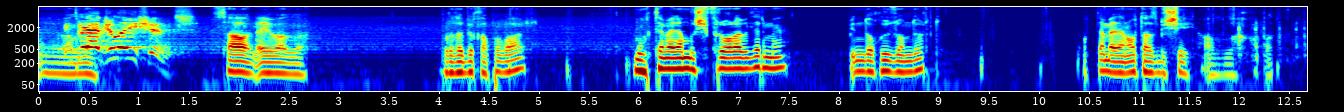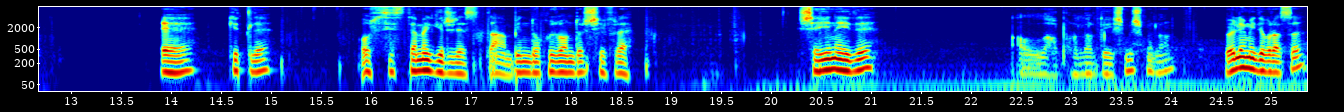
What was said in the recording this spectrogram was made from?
Eyvallah. Congratulations! Sağ ol eyvallah. Burada bir kapı var. Muhtemelen bu şifre olabilir mi? 1914. Muhtemelen o tarz bir şey. Allah kapat. E kitle. O sisteme gireceğiz. Tamam 1914 şifre. Şeyi neydi? Allah buralar değişmiş mi lan? Böyle miydi burası?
